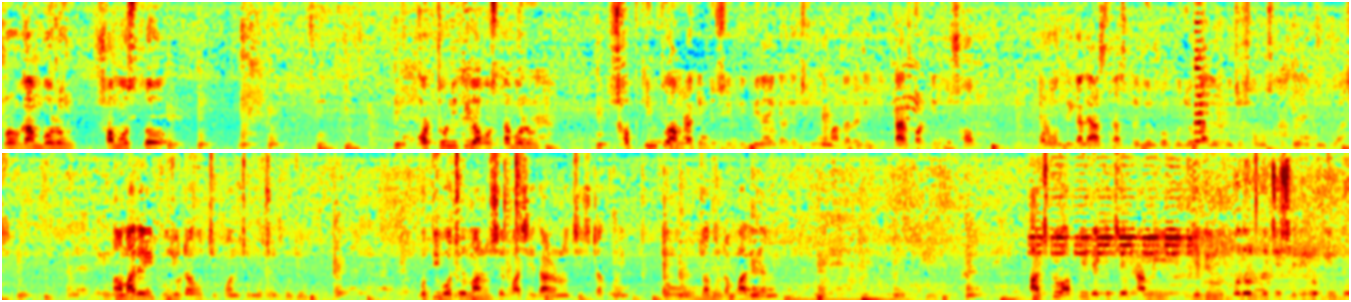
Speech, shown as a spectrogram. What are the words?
প্রোগ্রাম বলুন, সমস্ত অর্থনীতির অবস্থা বলুন, সব কিন্তু আমরা কিন্তু সিদ্ধি বিনায়কের কাছে কিন্তু মাথা রেখে তারপর কিন্তু সব পরবর্তীকালে আস্তে আস্তে দুর্গা পুজো, কালী পুজো, সমস্ত পুজো কিন্তু আসে। আমার এই পুজোটা হচ্ছে পঞ্চম বছর পুজো। প্রতি বছর মানুষের পাশে দাঁড়ানোর চেষ্টা করি এবং যতটা পারি আমি আজকেও আপনি দেখেছেন, আমি যেদিন উদ্বোধন হয়েছে সেদিনও কিন্তু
